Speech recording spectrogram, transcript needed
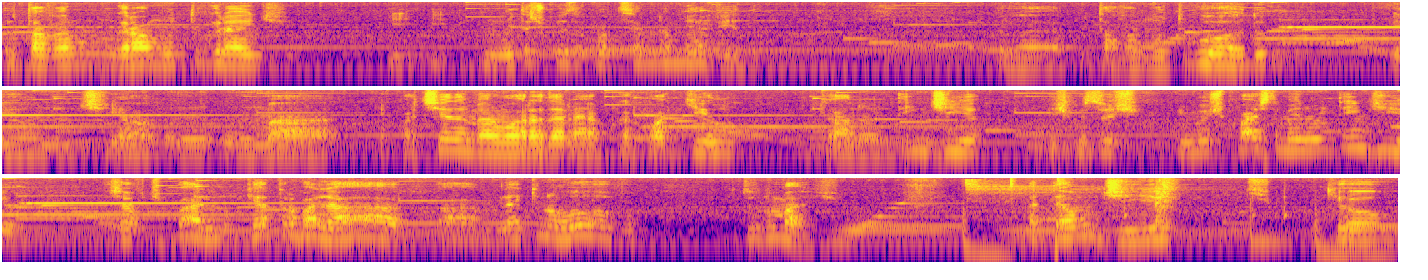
eu estava num grau muito grande e, e muitas coisas acontecendo na minha vida. Eu estava muito gordo, eu não tinha um- uma empatia da minha namorada na época com aquilo, que ela não entendia. As pessoas, e meus pais também não entendiam. Achavam, tipo, ah, ele não quer trabalhar, ah, moleque novo, tudo mais. Até um dia que eu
